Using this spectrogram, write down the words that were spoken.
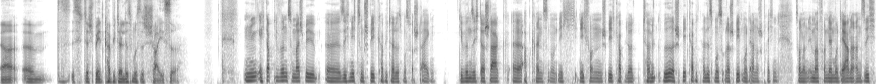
ja, ähm, das ist, der Spätkapitalismus ist scheiße. Hm, ich glaube, die würden zum Beispiel äh, sich nicht zum Spätkapitalismus versteigen die würden sich da stark äh, abgrenzen und nicht, nicht von Spätkapital äh, Spätkapitalismus oder Spätmoderne sprechen, sondern immer von der Moderne an sich.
